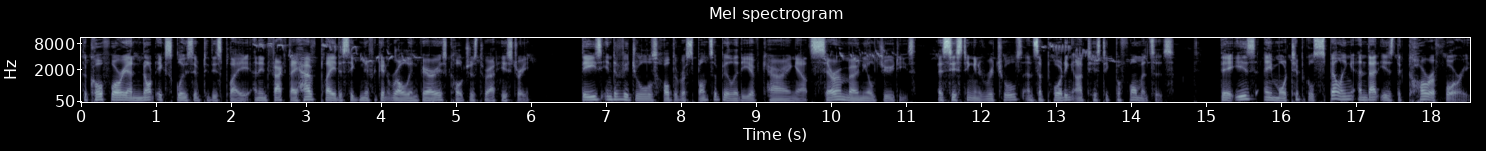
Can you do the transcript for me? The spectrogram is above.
the Choephori are not exclusive to this play, and in fact, they have played a significant role in various cultures throughout history. These individuals hold the responsibility of carrying out ceremonial duties, assisting in rituals, and supporting artistic performances. There is a more typical spelling, and that is the Choephori,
